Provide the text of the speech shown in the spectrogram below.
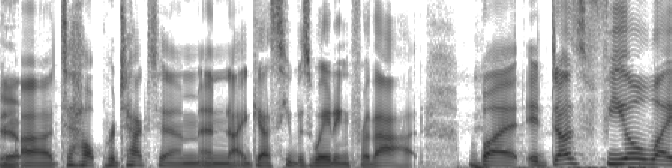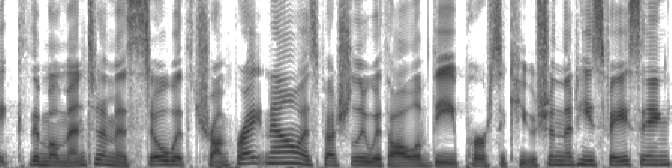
uh, to help protect him. And I guess he was waiting for that. But it does feel like the momentum is still with Trump right now, especially with all of the persecution that he's facing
